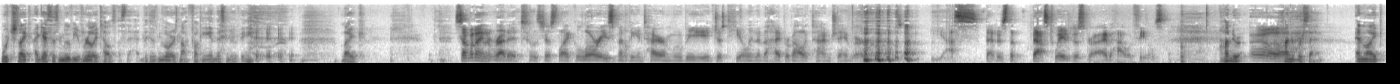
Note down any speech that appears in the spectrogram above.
which, like, I guess this movie really tells us that because Laurie's not fucking in this movie. like, someone on Reddit was just like, Laurie spent the entire movie just healing in the hyperbolic time chamber. I was like, yes, that is the best way to describe how it feels. hundred percent. And like,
